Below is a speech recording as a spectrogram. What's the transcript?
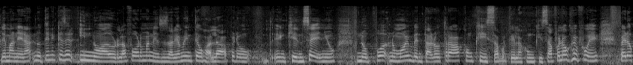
de manera, no tiene que ser innovador la forma necesariamente, ojalá, pero en que enseño, no, puedo- no me voy a inventar otra conquista, porque la conquista fue lo que fue, pero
